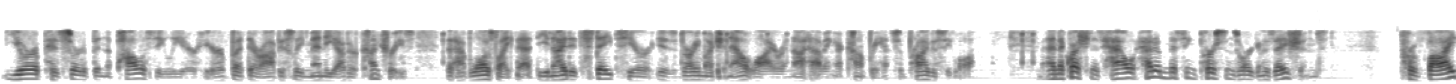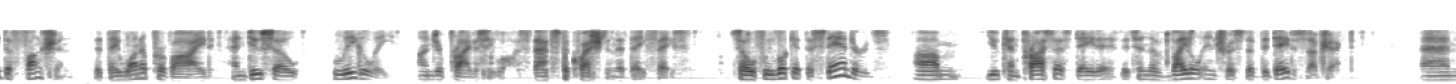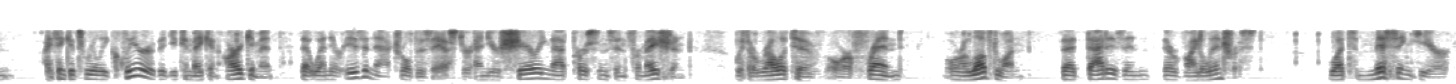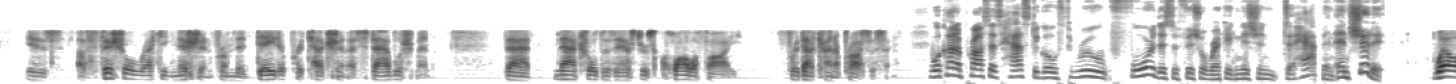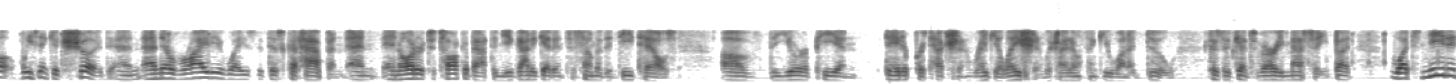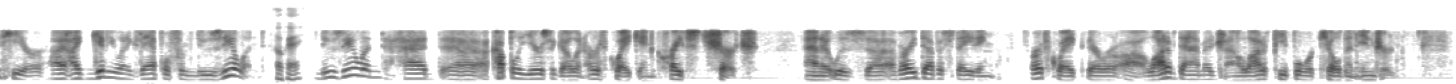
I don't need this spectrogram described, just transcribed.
Europe has sort of been the policy leader here, but there are obviously many other countries that have laws like that. The United States here is very much an outlier in not having a comprehensive privacy law. And the question is how, how do missing persons organizations provide the function that they want to provide and do so legally under privacy laws? That's the question that they face. So if we look at the standards um, you can process data if it's in the vital interest of the data subject. And I think it's really clear that you can make an argument that when there is a natural disaster and you're sharing that person's information with a relative or a friend or a loved one, that that is in their vital interest. What's missing here is official recognition from the data protection establishment that natural disasters qualify for that kind of processing what kind of process has to go through for this official recognition to happen, and should it? Well, we think it should, and, and there are a variety of ways that this could happen. And in order to talk about them, you've got to get into some of the details of the European data protection regulation, which I don't think you want to do because it gets very messy. But what's needed here, I, I give you an example from New Zealand. Okay. New Zealand had uh, a couple of years ago an earthquake in Christchurch, and it was uh, a very devastating earthquake, there were uh, a lot of damage and a lot of people were killed and injured.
